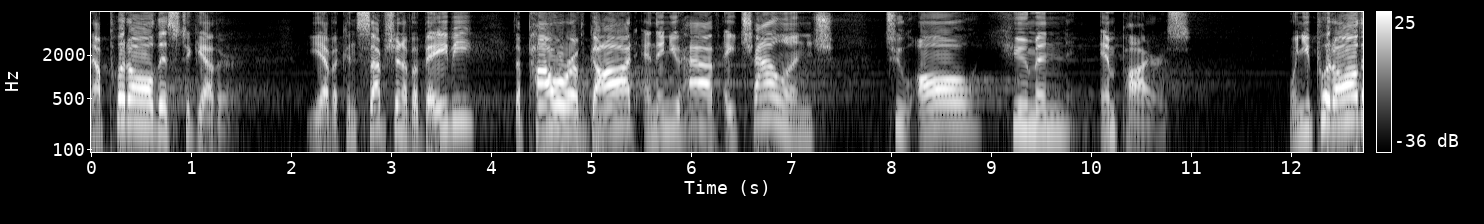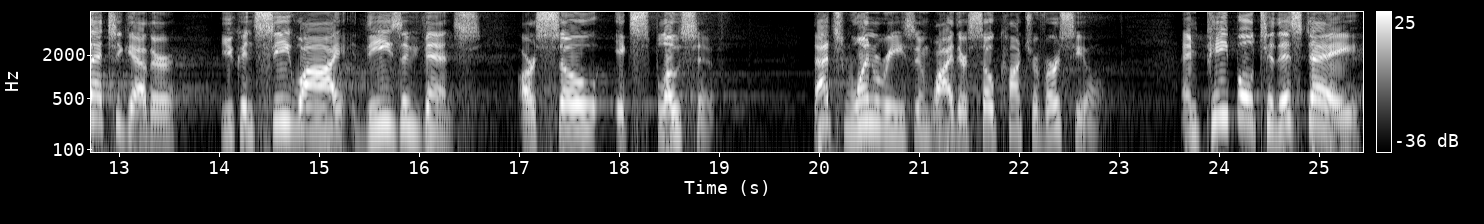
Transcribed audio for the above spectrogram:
Now, put all this together. You have a conception of a baby, the power of God, and then you have a challenge to all human empires. When you put all that together, you can see why these events are so explosive. That's one reason why they're so controversial. And people to this day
